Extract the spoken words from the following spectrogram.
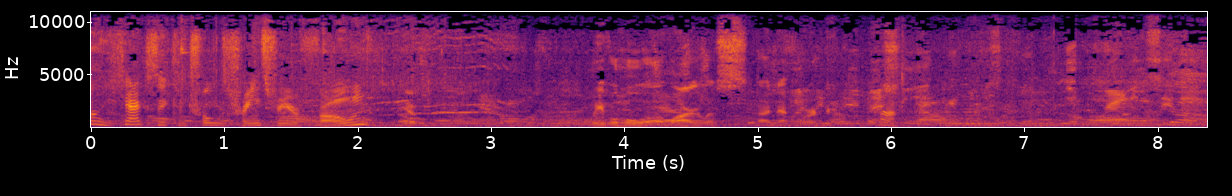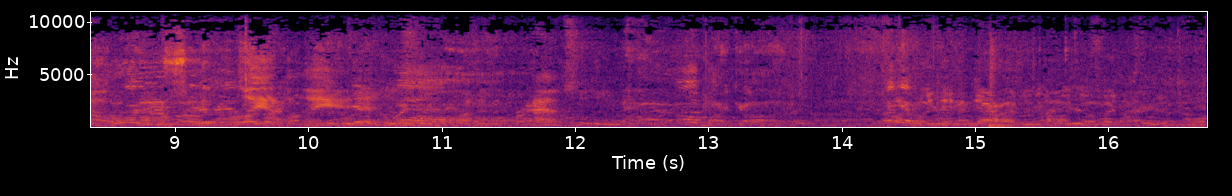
Oh, you can actually control the trains from your phone? Yep. We have a whole uh, wireless uh, network. look around and see the lay of the land. Oh my god. I got to take it down. I really don't want to do it like three or four.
